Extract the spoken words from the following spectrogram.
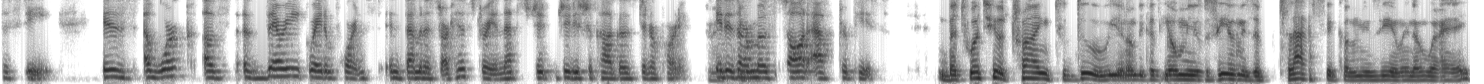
to see, is a work of, of very great importance in feminist art history, and that's J- Judy Chicago's Dinner Party. It is our most sought after piece. But what you're trying to do, you know, because your museum is a classical museum in a way,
